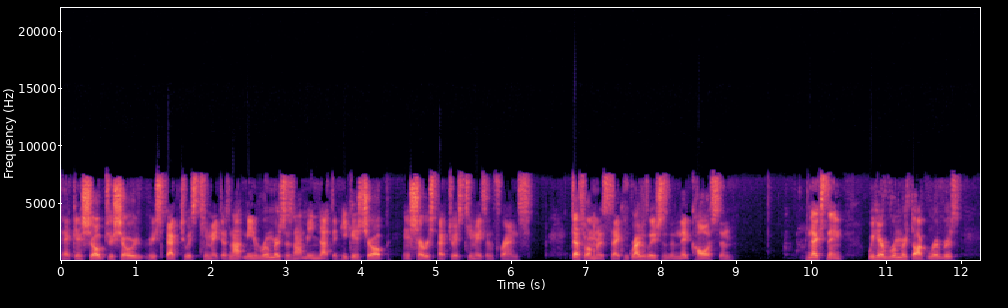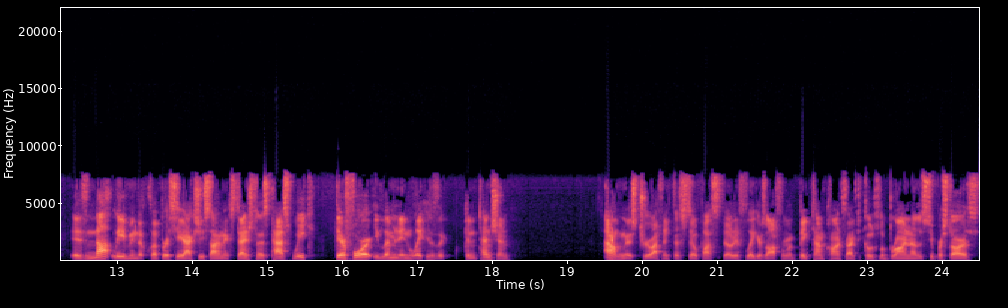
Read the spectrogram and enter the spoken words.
that can show up to show respect to his teammate. Does not mean rumors, does not mean nothing. He can show up and show respect to his teammates and friends. That's what I'm going to say. Congratulations to Nick Collison. Next thing, we hear rumors Doc Rivers is not leaving the Clippers. He actually signed an extension this past week, therefore eliminating the Lakers as a contention. I don't think that's true. I think there's still a possibility if Lakers offer him a big time contract to coach LeBron and other superstars.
